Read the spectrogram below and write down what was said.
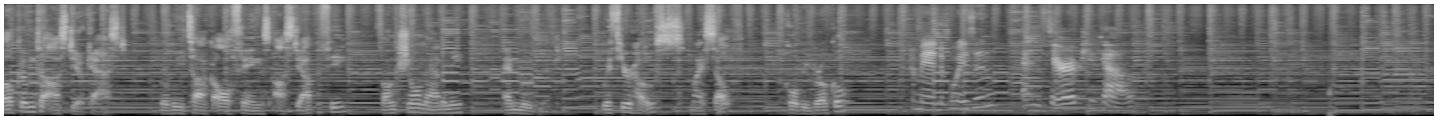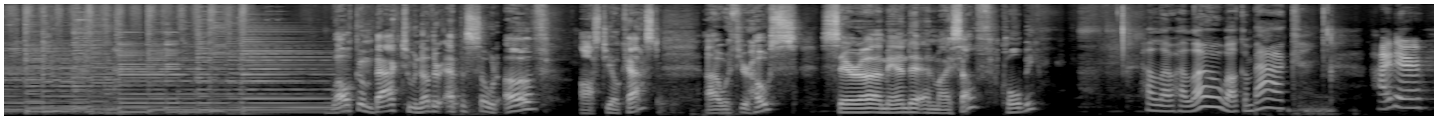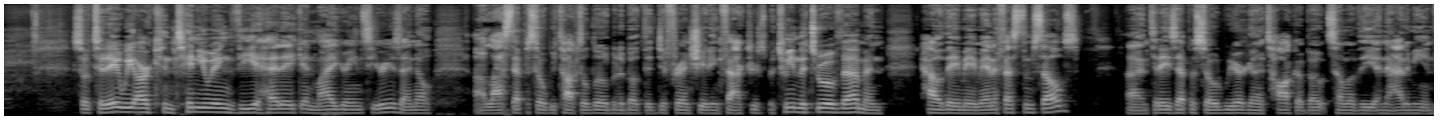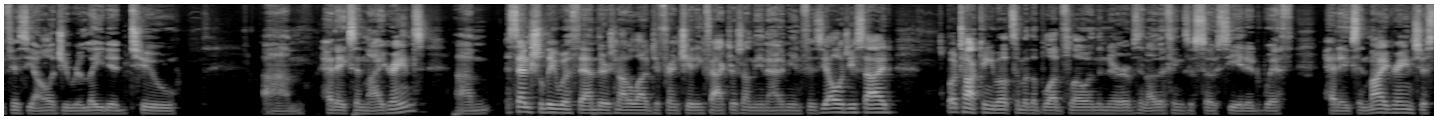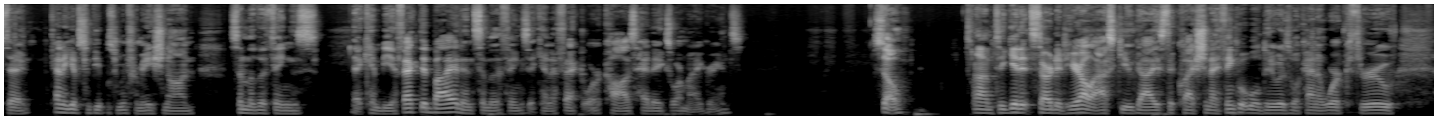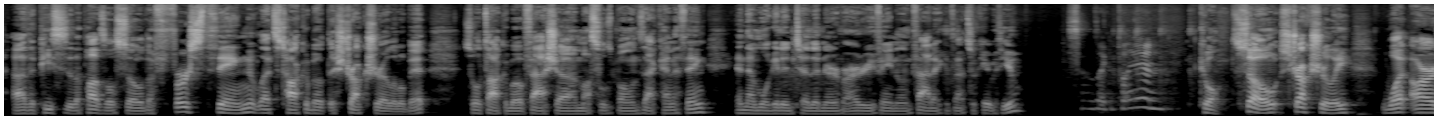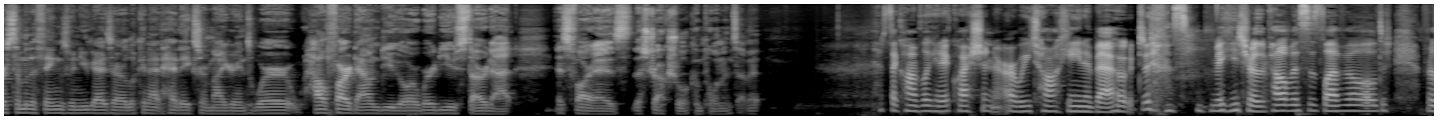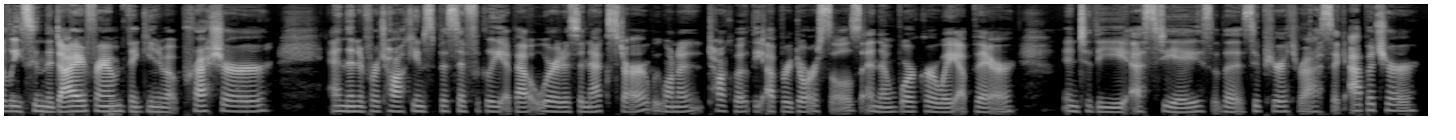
Welcome to Osteocast, where we talk all things osteopathy, functional anatomy, and movement. With your hosts, myself, Colby Brokel, Amanda Boysen, and Sarah Pucal. Welcome back to another episode of Osteocast uh, with your hosts, Sarah, Amanda, and myself, Colby. Hello, hello. Welcome back. Hi there. So today we are continuing the headache and migraine series. I know uh, last episode we talked a little bit about the differentiating factors between the two of them and how they may manifest themselves. Uh, in today's episode, we are going to talk about some of the anatomy and physiology related to um, headaches and migraines. Um, essentially, with them, there's not a lot of differentiating factors on the anatomy and physiology side, but talking about some of the blood flow and the nerves and other things associated with headaches and migraines, just to kind of give some people some information on some of the things that can be affected by it and some of the things that can affect or cause headaches or migraines. So, um, to get it started here, I'll ask you guys the question. I think what we'll do is we'll kind of work through uh, the pieces of the puzzle. So, the first thing, let's talk about the structure a little bit. So, we'll talk about fascia, muscles, bones, that kind of thing. And then we'll get into the nerve, artery, vein, lymphatic, if that's okay with you. Sounds like a plan. Cool. So structurally, what are some of the things when you guys are looking at headaches or migraines? Where, how far down do you go, or where do you start at as far as the structural components of it? That's a complicated question. Are we talking about making sure the pelvis is leveled, releasing the diaphragm, thinking about pressure? And then, if we're talking specifically about where does the neck start, we want to talk about the upper dorsals and then work our way up there into the STA, so the superior thoracic aperture.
